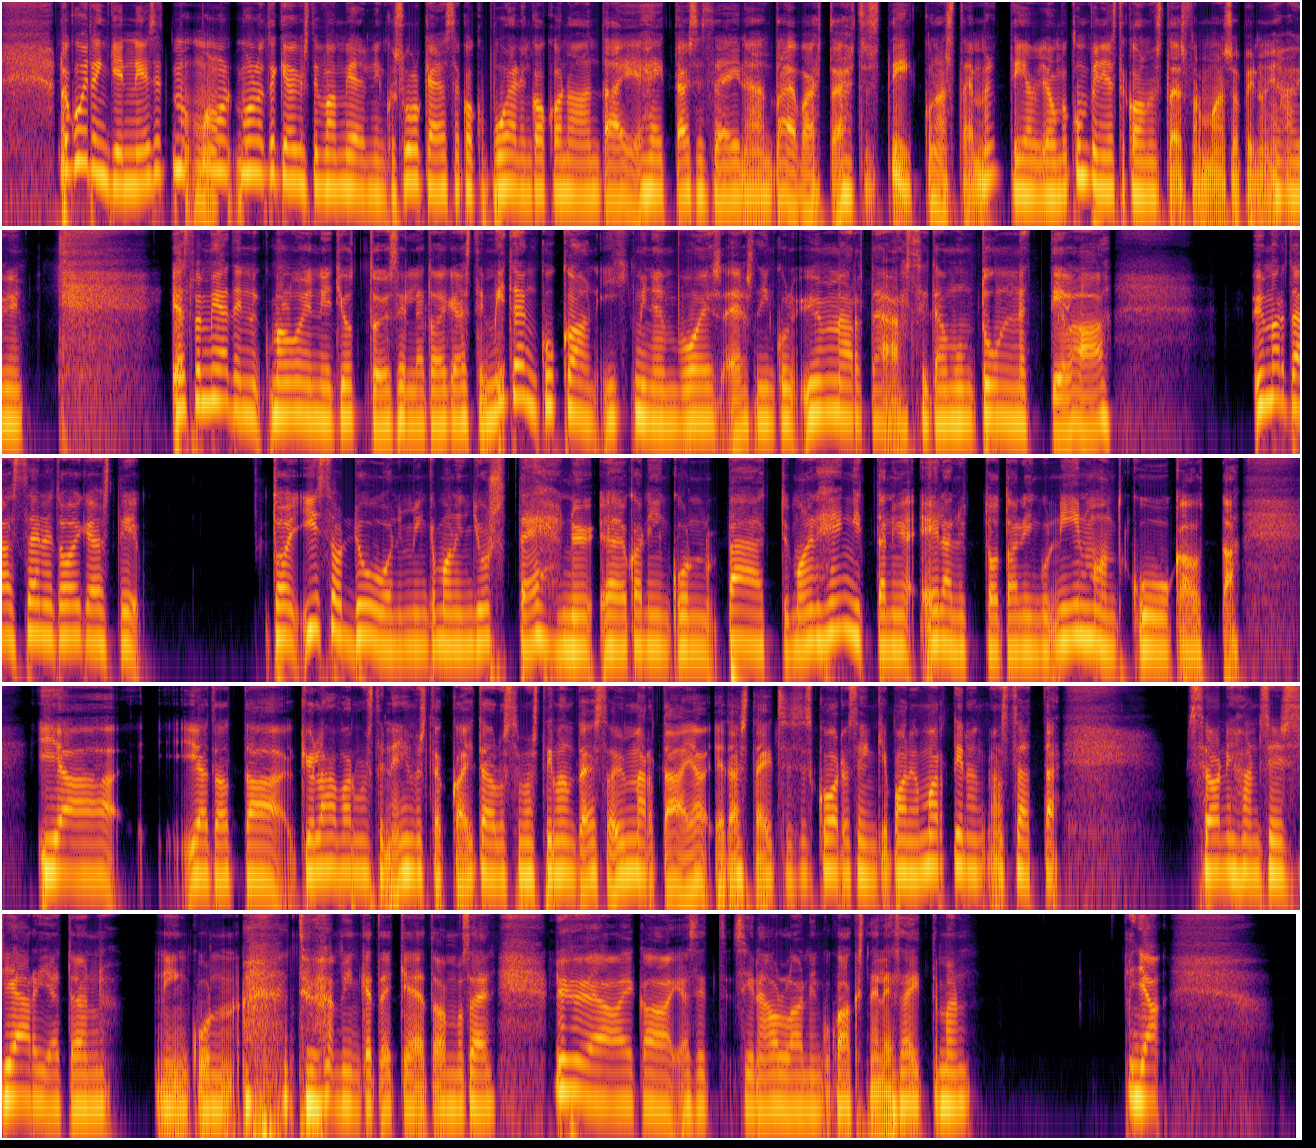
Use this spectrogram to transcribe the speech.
no kuitenkin, niin sitten mulla, mulla teki oikeasti vaan mieli niin sulkea se koko puhelin kokonaan tai heittää se seinään tai vaihtoehtoisesti ikkunasta. En mä nyt tiedä, jompikumpi niistä kolmesta olisi varmaan sopinut ihan hyvin. Ja sitten mä mietin, kun mä luin niitä juttuja silleen, että oikeasti miten kukaan ihminen voisi edes niin kuin ymmärtää sitä mun tunnetilaa. Ymmärtää sen, että oikeasti – toi iso duuni, minkä mä olin just tehnyt ja joka niin kuin päättyi. Mä olin hengittänyt ja elänyt tota niin, kuin niin monta kuukautta. Ja, ja tota, kyllähän varmasti ne ihmiset, jotka itse ollut samassa tilanteessa ymmärtää. Ja, ja tästä itse asiassa koodasinkin paljon Martinan kanssa, että se on ihan siis järjetön niin kuin, työ, minkä tekee tuommoiseen lyhyen aikaa. Ja sitten siinä ollaan niin kuin 247. Ja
